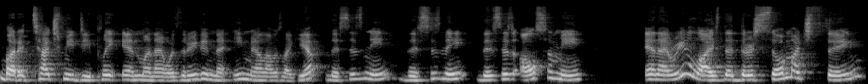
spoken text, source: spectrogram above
but it touched me deeply. And when I was reading the email, I was like, yep, this is me. This is me. This is also me and i realized that there's so much thing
